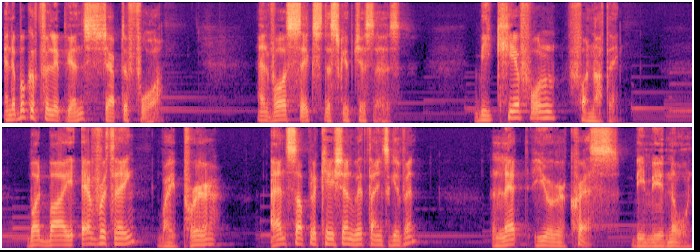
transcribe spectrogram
In the book of Philippians, chapter 4, and verse 6, the scripture says, Be careful for nothing, but by everything, by prayer and supplication with thanksgiving, let your requests be made known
